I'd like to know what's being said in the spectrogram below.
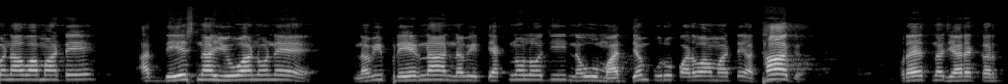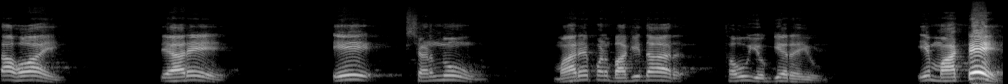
બનાવવા માટે, આ દેશના યુવાનોને નવી પ્રેરણા, નવી ટેકનોલોજી, નવું માધ્યમ પૂરું પાડવા માટે અથાગ પ્રયત્ન જ્યારે કરતા હોય, ત્યારે એ ક્ષણનું મારે પણ ભાગીદાર થવું યોગ્ય રહ્યું. એ માટે,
